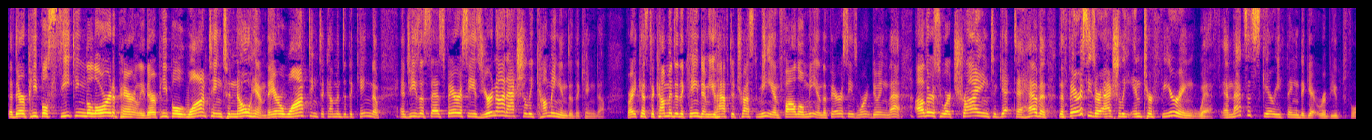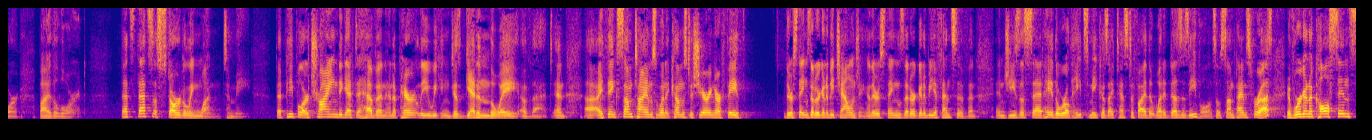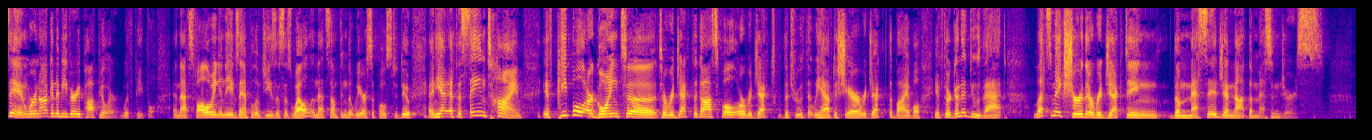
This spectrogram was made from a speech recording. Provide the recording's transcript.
That there are people seeking the Lord, apparently. There are people wanting to know Him. They are wanting to come into the kingdom. And Jesus says, Pharisees, you're not actually coming into the kingdom, right? Because to come into the kingdom, you have to trust me and follow me. And the Pharisees weren't doing that. Others who are trying to get to heaven, the Pharisees are actually interfering with. And that's a scary thing to get rebuked for by the Lord. That's, that's a startling one to me that people are trying to get to heaven and apparently we can just get in the way of that. And uh, I think sometimes when it comes to sharing our faith, there's things that are going to be challenging and there's things that are going to be offensive. And, and Jesus said, Hey, the world hates me because I testify that what it does is evil. And so sometimes for us, if we're going to call sin sin, we're not going to be very popular with people. And that's following in the example of Jesus as well. And that's something that we are supposed to do. And yet at the same time, if people are going to, to reject the gospel or reject the truth that we have to share, reject the Bible, if they're going to do that, let's make sure they're rejecting the message and not the messengers.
